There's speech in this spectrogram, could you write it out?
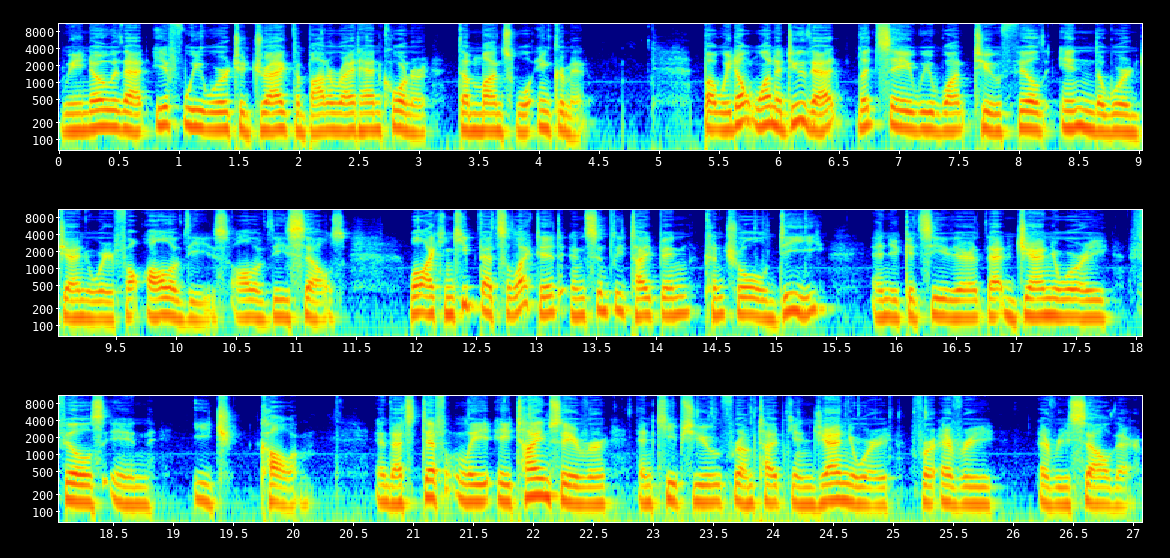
we know that if we were to drag the bottom right hand corner, the months will increment. But we don't want to do that. Let's say we want to fill in the word January for all of these, all of these cells. Well, I can keep that selected and simply type in Control D and you can see there that January fills in each column. And that's definitely a time saver and keeps you from typing in January for every every cell there.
